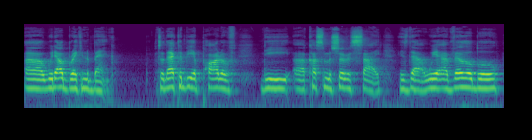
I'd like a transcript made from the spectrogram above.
uh, without breaking the bank. So that could be a part of the uh, customer service side is that we are available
